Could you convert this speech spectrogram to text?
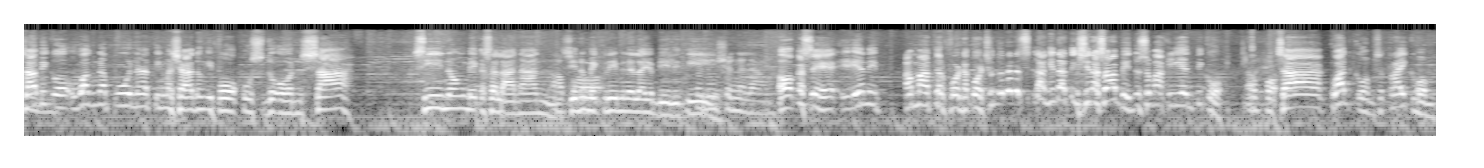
Sabi ko, wag na po nating masyadong i-focus doon sa sinong may kasalanan, Opo. sinong may criminal liability. Solution na lang. O kasi, yan ay a matter for the court. So, doon na lagi nating sinasabi doon sa mga kliyente ko. Opo. Sa Quadcom, sa Tricom,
